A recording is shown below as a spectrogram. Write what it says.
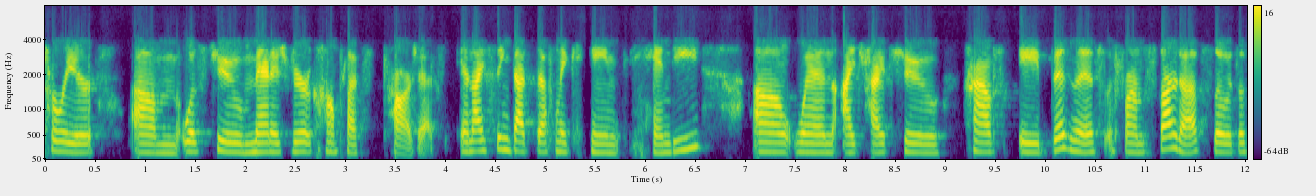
career um, was to manage very complex projects, and I think that definitely came handy uh, when I tried to have a business from startup. So it's a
